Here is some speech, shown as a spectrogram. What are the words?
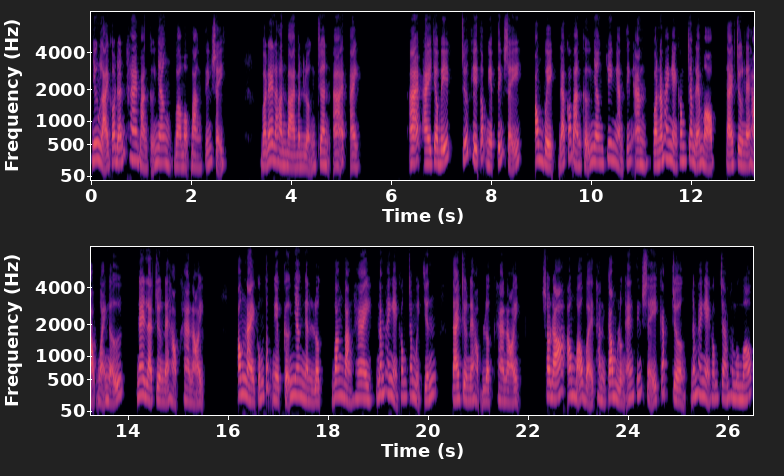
nhưng lại có đến hai bằng cử nhân và một bằng tiến sĩ. Và đây là hình bài bình luận trên AFA. AFA cho biết, trước khi tốt nghiệp tiến sĩ, ông Việt đã có bằng cử nhân chuyên ngành tiếng Anh vào năm 2001 tại trường Đại học Ngoại ngữ, nay là trường Đại học Hà Nội. Ông này cũng tốt nghiệp cử nhân ngành luật văn bằng 2 năm 2019 tại trường Đại học Luật Hà Nội. Sau đó, ông bảo vệ thành công luận án tiến sĩ cấp trường năm 2021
